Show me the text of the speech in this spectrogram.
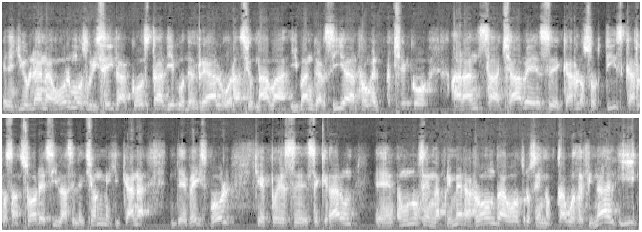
eh, Juliana Olmos, Briseida Acosta, Diego del Real, Horacio Nava, Iván García, Romel Pacheco, Aranza Chávez, eh, Carlos Ortiz, Carlos Ansores y la selección mexicana de béisbol, que pues eh, se quedaron unos en la primera ronda, otros en octavos de final y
